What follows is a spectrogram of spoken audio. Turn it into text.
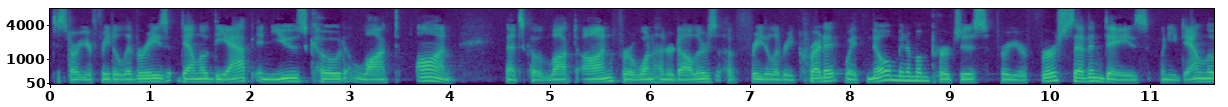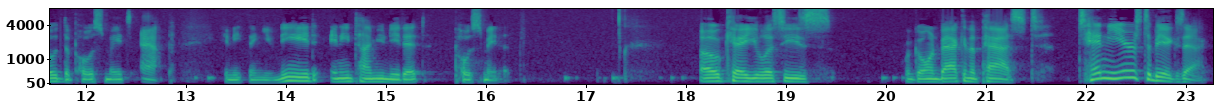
To start your free deliveries, download the app and use code LOCKED ON. That's code LOCKED ON for $100 of free delivery credit with no minimum purchase for your first seven days when you download the Postmates app. Anything you need, anytime you need it, Postmate it. Okay, Ulysses, we're going back in the past. 10 years to be exact.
